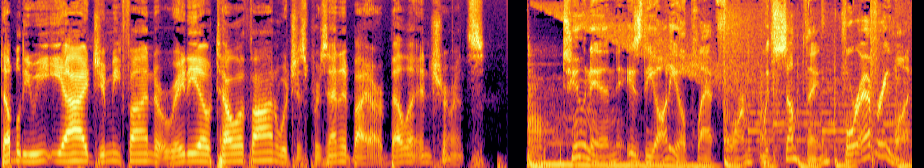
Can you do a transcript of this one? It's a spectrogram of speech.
WEEI Jimmy Fund Radio Telethon, which is presented by Arbella Insurance. TuneIn is the audio platform with something for everyone.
